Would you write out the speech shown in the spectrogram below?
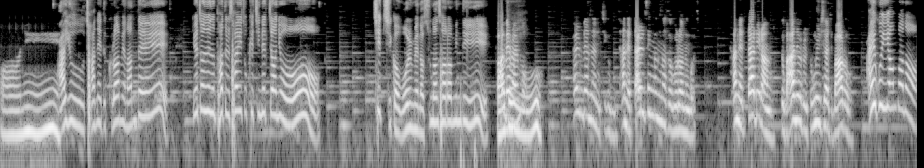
아니 아유 자네들 그러면 안 돼. 예전에는 다들 사이좋게 지냈잖여. 치치가 월매나 순한 사람인데. 아멘, 맞아요. 할매는 지금 자네 딸 생각나서 그러는 거지. 자네 딸이랑 그 마녀를 동일시하지 말어. 아이고 이 양반아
